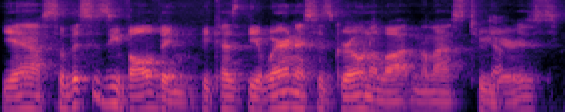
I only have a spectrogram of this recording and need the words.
Yeah, so this is evolving because the awareness has grown a lot in the last two Yep. years.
